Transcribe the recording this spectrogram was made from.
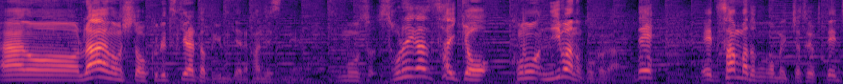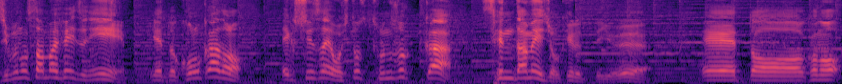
あのー、ラーの人を送りつけられた時みたいな感じですね。もうそれが最強。この2番の効果が。で、えー、と3番の効果もめっちゃ強くて自分の3枚フェーズに、えー、とこのカードのエクシー作用を1つ取り除くか1000ダメージを受けるっていうえっ、ー、とこの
